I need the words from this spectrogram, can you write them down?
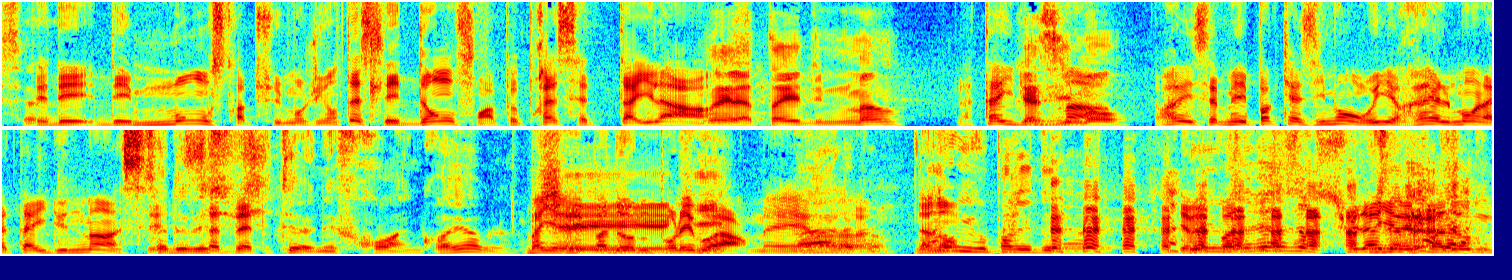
c'est des, des monstres absolument gigantesques. Les dents font à peu près cette taille-là. hein. Oui, la taille d'une main. La taille d'une Quasiment. main. Oui, c'est- mais pas quasiment, oui, réellement la taille d'une main. Ça devait être- susciter un effroi incroyable. bah, il n'y avait pas d'homme pour les Qui- voir, mais. Ah, euh, d'accord. non, Ah non. oui, vous parlez de. Il y avait Oui, pas- celui-là, il y Vous avait pas d'homme.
